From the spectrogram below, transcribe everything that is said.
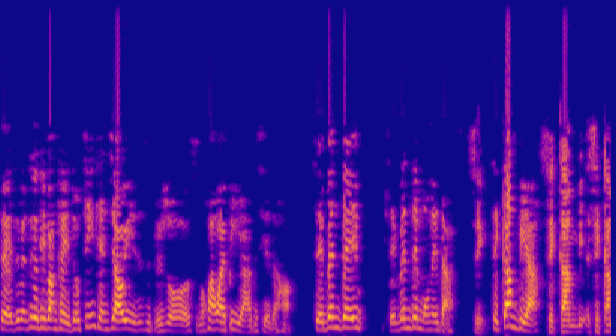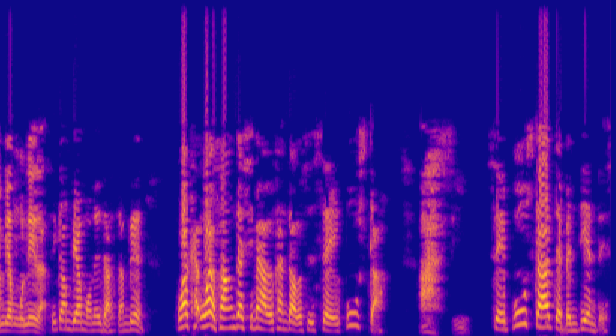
对，这边这个地方可以做金钱交易，就是比如说什么换外币啊这些的哈。谁 vende 谁 vende monedas， Sí, 谁 cambia se cambia, se cambia moneda. 谁 cambia monedas también。我还看，我有常常在西班牙都看到的是谁 busca， Ah, sí. 谁 busca dependientes，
